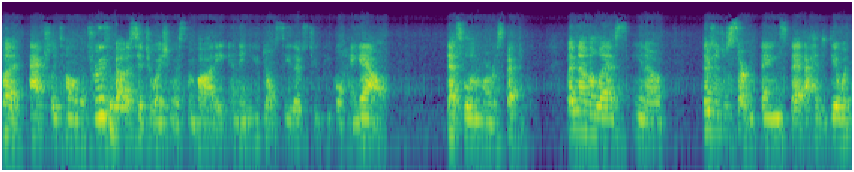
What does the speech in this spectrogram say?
But actually telling the truth about a situation with somebody and then you don't see those two people hang out, that's a little more respectable. But nonetheless, you know, those are just certain things that I had to deal with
